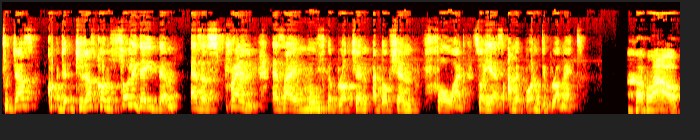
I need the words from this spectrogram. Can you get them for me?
to just to just consolidate them as a strength as I move the blockchain adoption forward. So yes, I'm a born diplomat. Oh, wow,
